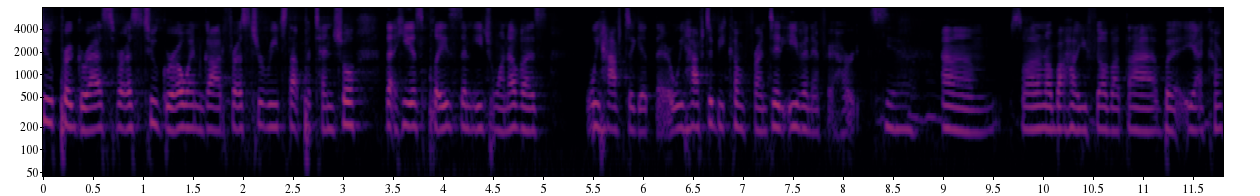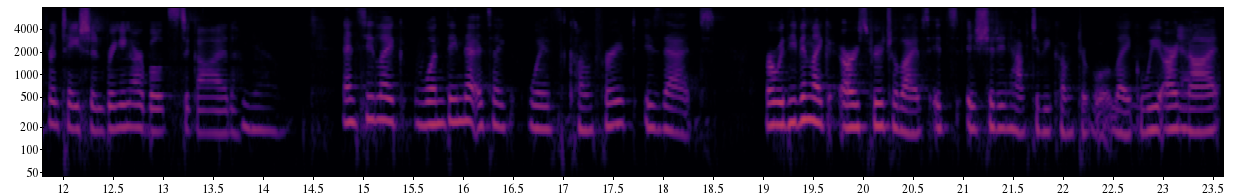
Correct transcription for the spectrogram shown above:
to progress, for us to grow in God, for us to reach that potential that He has placed in each one of us, we have to get there. We have to be confronted, even if it hurts. Yeah. Um, so I don't know about how you feel about that, but yeah, confrontation, bringing our boats to God. Yeah. And see, like one thing that it's like with comfort is that or with even like our spiritual lives it's it shouldn't have to be comfortable like we are yeah. not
